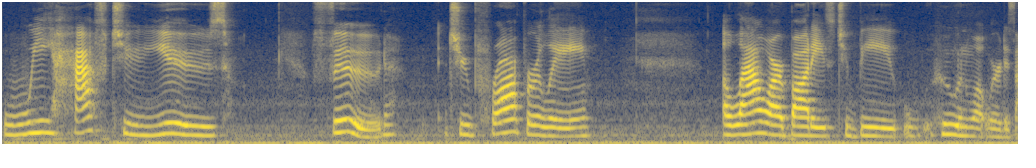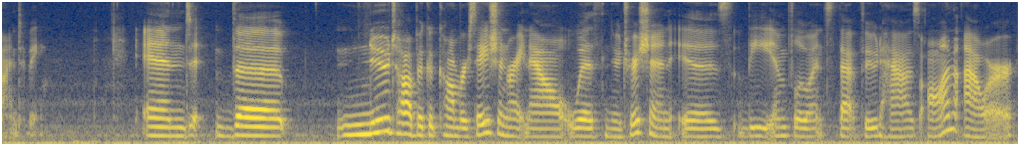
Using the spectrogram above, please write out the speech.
we have to use food to properly allow our bodies to be who and what we're designed to be. And the new topic of conversation right now with nutrition is the influence that food has on our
